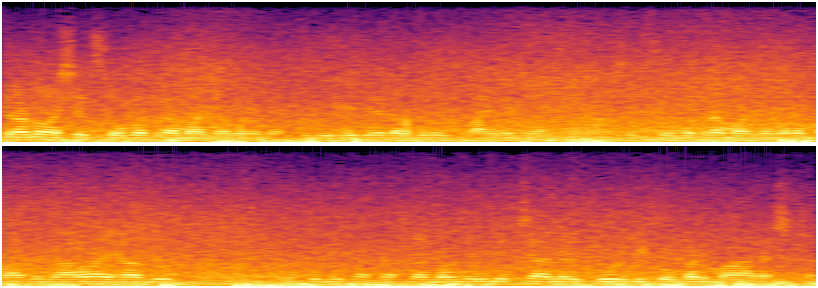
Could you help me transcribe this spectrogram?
मित्रांनो असेच सोबत राहा माझ्याबरोबर. तुम्ही हे जे रंगरून पाहिलेले आहे असेच सोबत राहा माझ्याबरोबर. माझं नाव आहे हालू. आणि तुम्ही पाहता आपला नवनिर्मित channel tour B Konkan Maharashtra.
